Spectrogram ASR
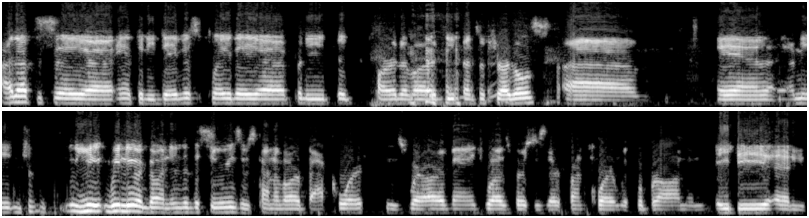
I'd have to say uh, Anthony Davis played a uh, pretty big part of our defensive struggles. Um, and I mean, we, we knew it going into the series. It was kind of our backcourt is where our advantage was versus their front court with LeBron and AD. And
